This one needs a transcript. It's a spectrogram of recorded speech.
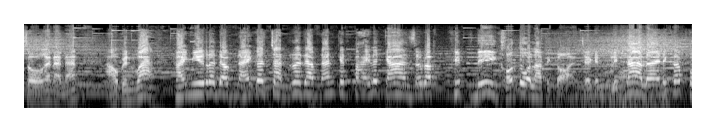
โซขนาดนั้น เอาเป็นว่าใครมีระดับไหนก็จัดระดับนั้นกันไปละกันสำหรับคลิปนี้ขอตัวลาไปก่อน เจอกันคลิปหน้าเลยนะครับผ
